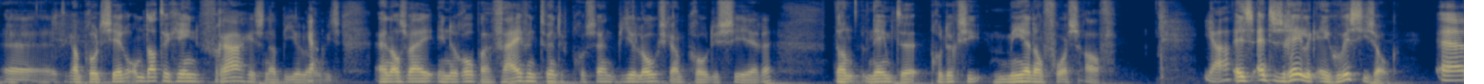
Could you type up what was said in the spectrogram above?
eh, te gaan produceren, omdat er geen vraag is naar biologisch. En als wij in Europa 25% biologisch gaan produceren, dan neemt de productie meer dan fors af. Ja. Het is, en het is redelijk egoïstisch ook. Eh,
